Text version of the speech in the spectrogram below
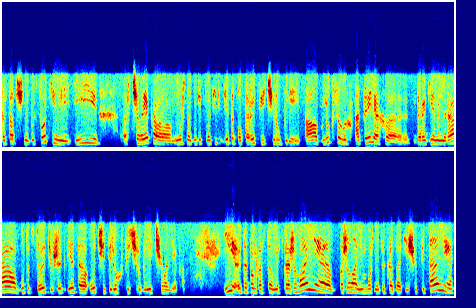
достаточно высокими и с человека нужно будет платить где-то полторы тысячи рублей. А в люксовых отелях э, дорогие номера будут стоить уже где-то от четырех тысяч рублей с человека. И это только стоимость проживания. По желанию можно заказать еще питание,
